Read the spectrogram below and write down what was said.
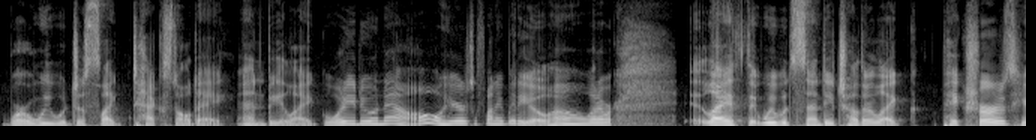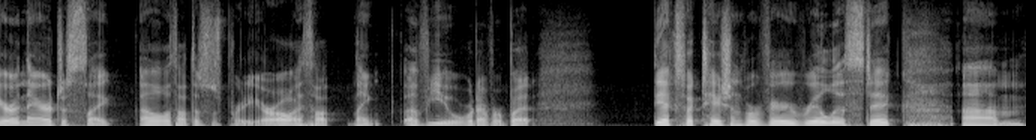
where we would just like text all day and be like, what are you doing now? Oh, here's a funny video. Oh, whatever. Like that we would send each other like pictures here and there, just like, oh, I thought this was pretty, or oh, I thought like of you or whatever. But the expectations were very realistic. Um,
